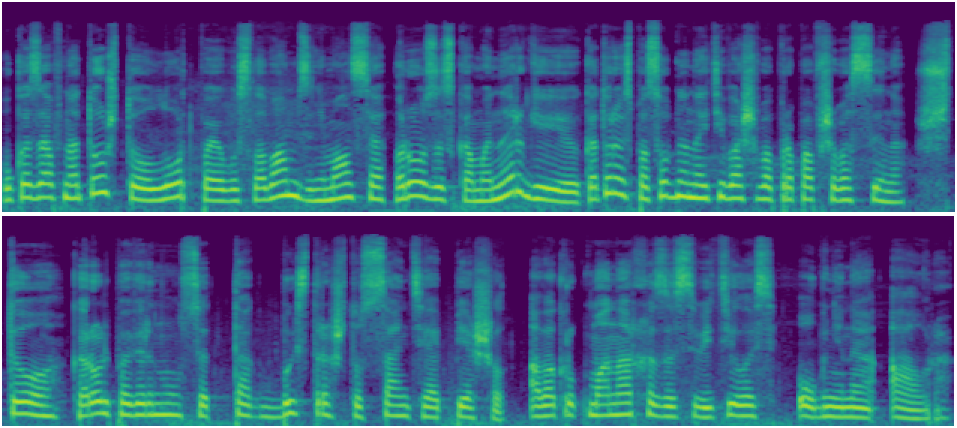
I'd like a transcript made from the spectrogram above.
указав на то, что лорд, по его словам, занимался розыском энергии, которая способна найти вашего пропавшего сына. Что? Король повернулся так быстро, что Санти опешил, а вокруг монарха засветилась огненная аура.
